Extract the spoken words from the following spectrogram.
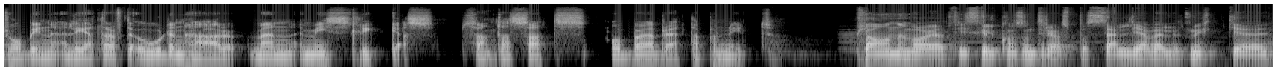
Robin letar efter orden här men misslyckas. Så han tar sats och börjar berätta på nytt. Planen var ju att vi skulle koncentrera oss på att sälja väldigt mycket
